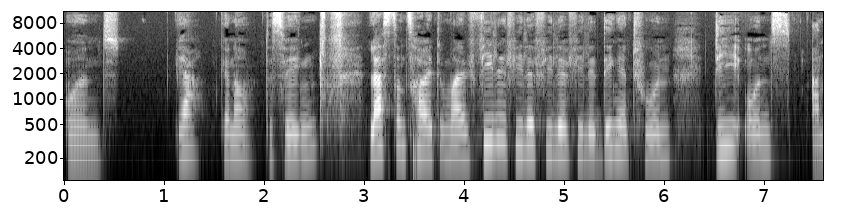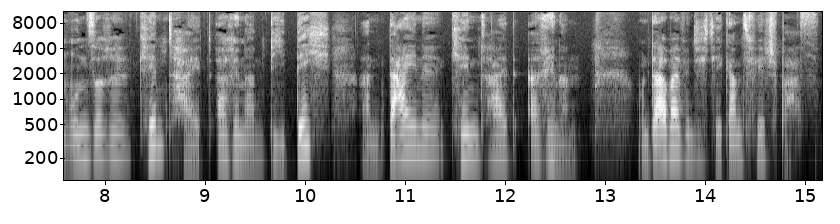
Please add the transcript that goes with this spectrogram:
und ja, genau. Deswegen lasst uns heute mal viele, viele, viele, viele Dinge tun, die uns an unsere Kindheit erinnern, die dich an deine Kindheit erinnern. Und dabei wünsche ich dir ganz viel Spaß.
